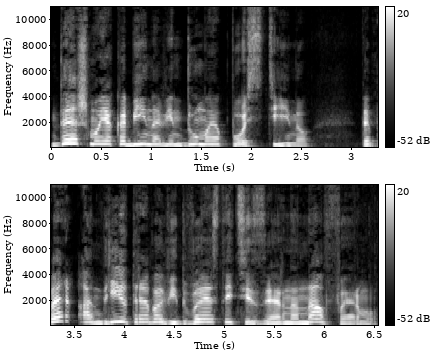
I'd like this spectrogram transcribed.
Де ж моя кабіна, він думає постійно. Тепер Андрію треба відвести ці зерна на ферму.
